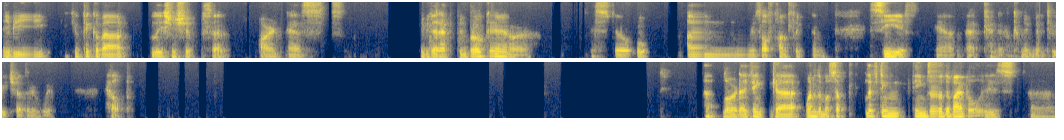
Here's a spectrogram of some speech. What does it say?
maybe you can think about relationships that aren't as maybe that have been broken or it's still unresolved conflict and see if yeah that kind of commitment to each other would help. Uh, Lord, I think uh, one of the most uplifting themes of the Bible is uh,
